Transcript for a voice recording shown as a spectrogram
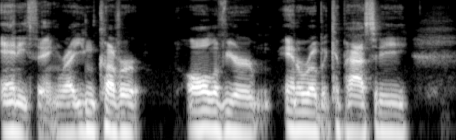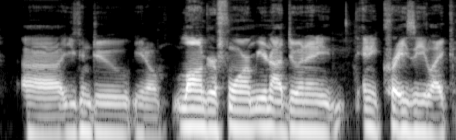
anything, right? You can cover all of your anaerobic capacity. Uh, you can do you know longer form. You're not doing any any crazy like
